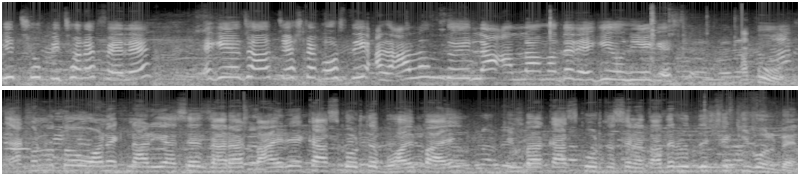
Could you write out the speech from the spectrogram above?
কিছু পিছনে ফেলে এগিয়ে যাওয়ার চেষ্টা করছি আর আলহামদুলিল্লাহ আল্লাহ আমাদের এগিয়ে নিয়ে গেছে। আপু এখনও তো অনেক নারী আছে যারা বাইরে কাজ করতে ভয় পায় কিংবা কাজ করতেছে না তাদের উদ্দেশ্যে কি বলবেন?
